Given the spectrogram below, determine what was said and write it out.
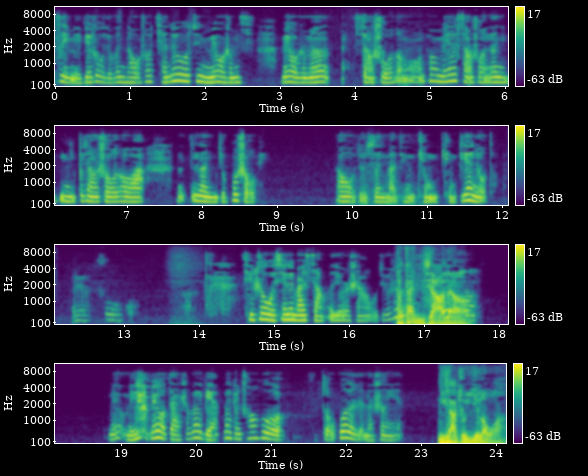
自己没憋住，我就问他，我说钱退回去，你没有什么没有什么想说的吗？他说没有想说，那你你不想收的话，那那你就不收呗。然后我就心里边挺挺挺别扭的。哎呀，舒服其实我心里边想的就是啥，我觉得他在你家呢？没有没有没有在，是外边外边窗户走过的人的声音。你家住一楼啊？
